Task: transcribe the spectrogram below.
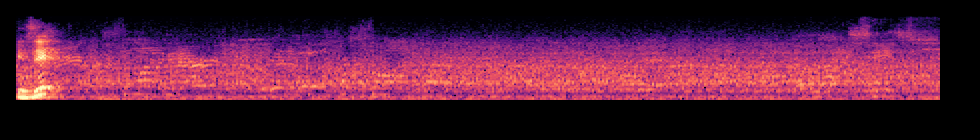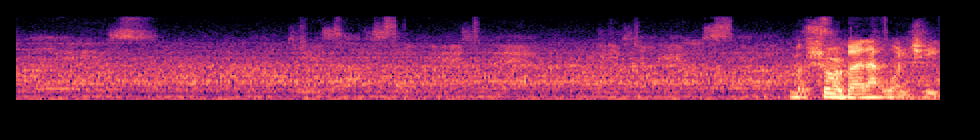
Is it? I'm not sure about that one, Chief.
